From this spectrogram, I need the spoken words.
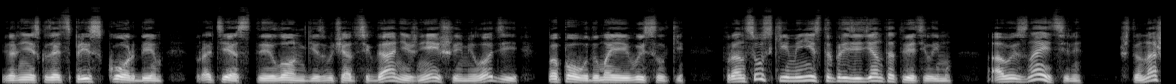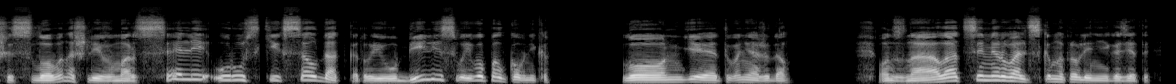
вернее сказать, с прискорбием, протесты Лонги звучат всегда нежнейшие мелодии по поводу моей высылки, французский министр-президент ответил ему, «А вы знаете ли, что наше слово нашли в Марселе у русских солдат, которые убили своего полковника?» Лонги этого не ожидал. Он знал о циммервальдском направлении газеты —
